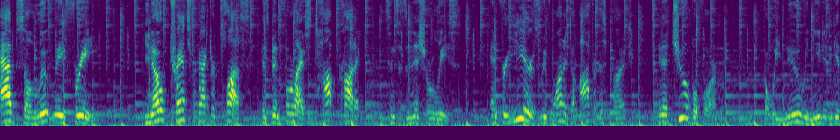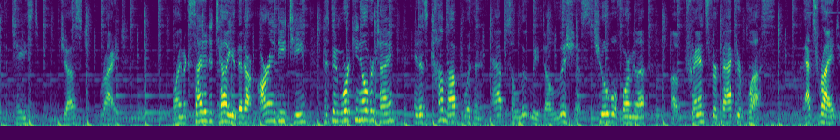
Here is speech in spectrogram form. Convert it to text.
absolutely free. You know, Transfer Factor Plus has been 4Life's top product since its initial release. And for years, we've wanted to offer this product in a chewable form. But we knew we needed to get the taste just right. Well, I'm excited to tell you that our R&D team has been working overtime and has come up with an absolutely delicious chewable formula of Transfer Factor Plus. That's right,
